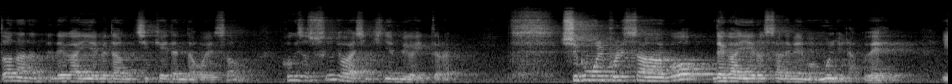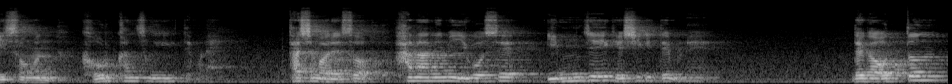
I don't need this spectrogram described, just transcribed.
떠나는데 내가 이 예배당 지켜야 된다고 해서 거기서 순교하신 기념비가 있더라고요. 죽음을 불사하고 내가 예루살렘에 머물리라. 왜? 이 성은 거룩한 성이기 때문에. 다시 말해서 하나님이 이곳에 임재해 계시기 때문에 내가 어떤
